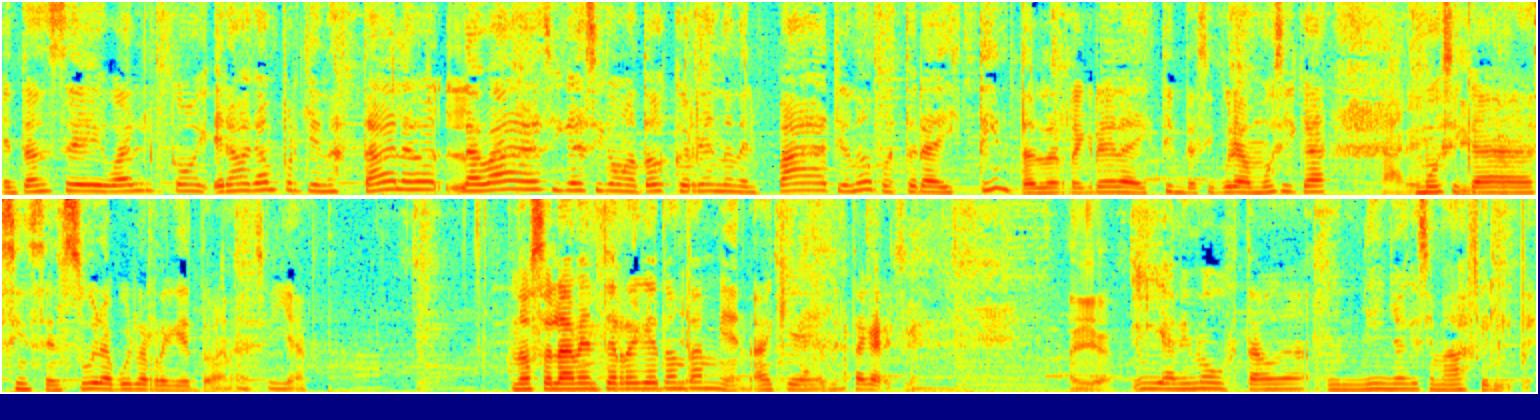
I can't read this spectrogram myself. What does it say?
Entonces, igual como era bacán porque no estaba la, la básica, así como todos corriendo en el patio, ¿no? Pues esto era distinto, los recreos era distinto, así pura música, Ah, música sin censura, puro reggaetón, así ya. No solamente reggaetón también, hay que destacar eso. Ah, ya. Y a mí me gustaba un niño que se llamaba Felipe.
